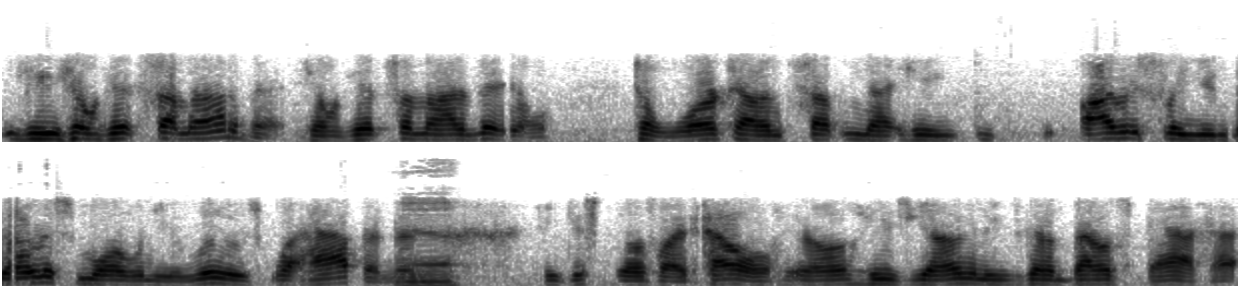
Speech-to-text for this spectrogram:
he, he'll get something out of it. He'll get something out of it. He'll he'll work on something that he obviously you notice more when you lose what happened. And Yeah. he just feels like hell. You know, he's young and he's going to bounce back. I,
